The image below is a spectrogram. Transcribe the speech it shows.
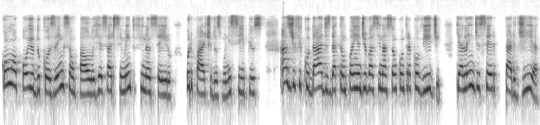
com o apoio do COSEM São Paulo e ressarcimento financeiro por parte dos municípios, as dificuldades da campanha de vacinação contra a Covid, que além de ser tardia,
